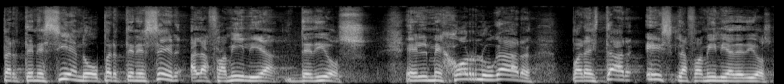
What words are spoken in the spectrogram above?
perteneciendo o pertenecer a la familia de Dios. El mejor lugar para estar es la familia de Dios.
